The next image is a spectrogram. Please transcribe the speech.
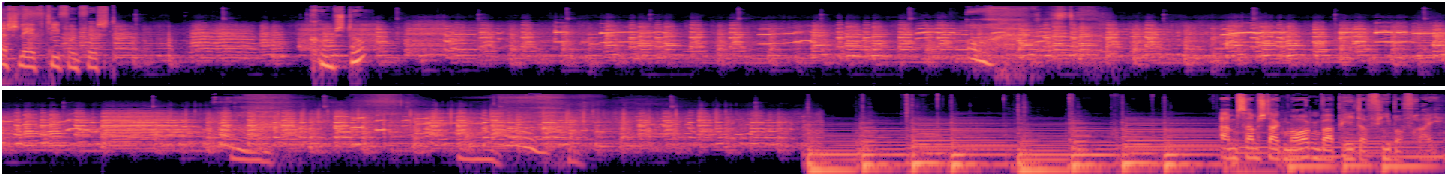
Er schläft tief und fischt. Kommst du? Oh, Am Samstagmorgen war Peter fieberfrei.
